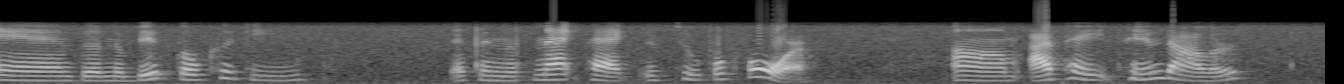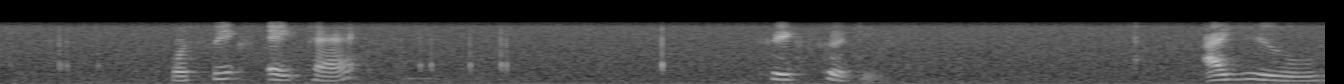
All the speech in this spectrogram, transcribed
and the Nabisco cookies that's in the snack packs is 2 for 4. Um, I paid $10 for 6 8 packs, 6 cookies. I use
